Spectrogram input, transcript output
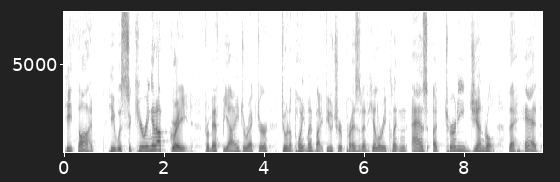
He thought he was securing an upgrade from FBI director to an appointment by future President Hillary Clinton as Attorney General, the head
